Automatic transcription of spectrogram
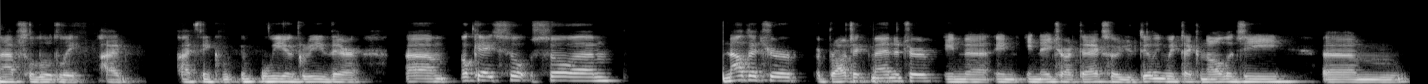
Absolutely, I I think we agree there. Um, okay, so so um, now that you're a project manager in uh, in in HR Tech, so you're dealing with technology, um,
